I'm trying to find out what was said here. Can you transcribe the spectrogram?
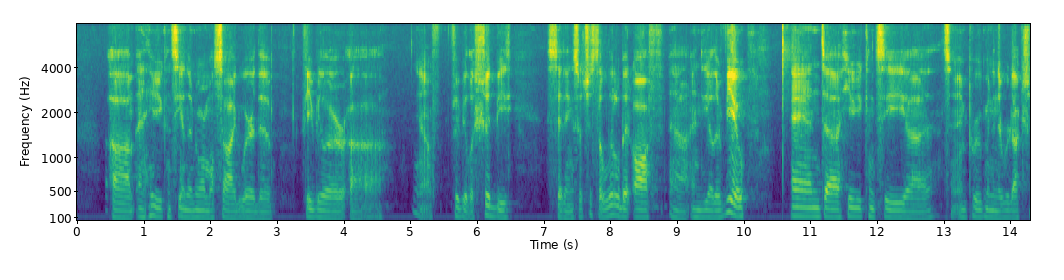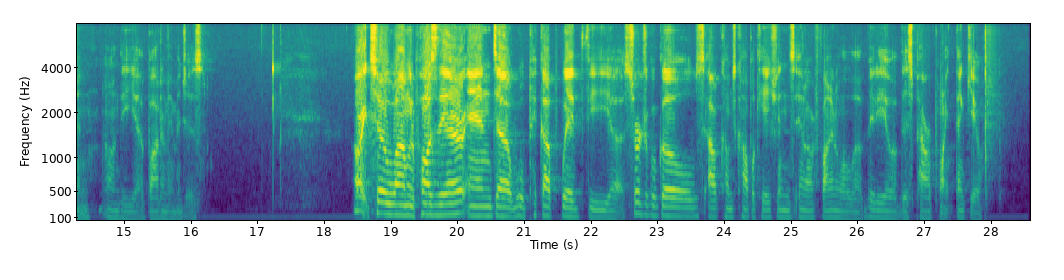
Um, and here you can see on the normal side where the fibular, uh, you know, fibula should be sitting. So it's just a little bit off uh, in the other view. And uh, here you can see uh, some improvement in the reduction on the uh, bottom images. All right, so uh, I'm going to pause there and uh, we'll pick up with the uh, surgical goals, outcomes, complications in our final video of this PowerPoint. Thank you.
